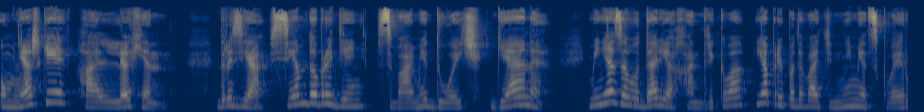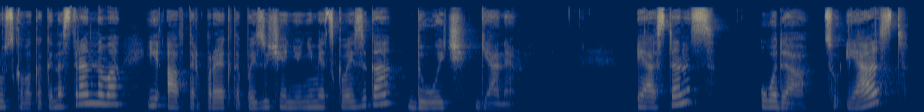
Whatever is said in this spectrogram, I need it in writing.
Умняшки, халлёхен! Друзья, всем добрый день! С вами Deutsch Gerne. Меня зовут Дарья Хандрикова, я преподаватель немецкого и русского как иностранного и автор проекта по изучению немецкого языка Deutsch Gerne. Erstens oder zuerst.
